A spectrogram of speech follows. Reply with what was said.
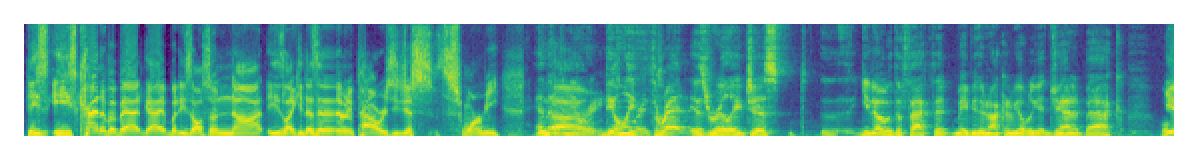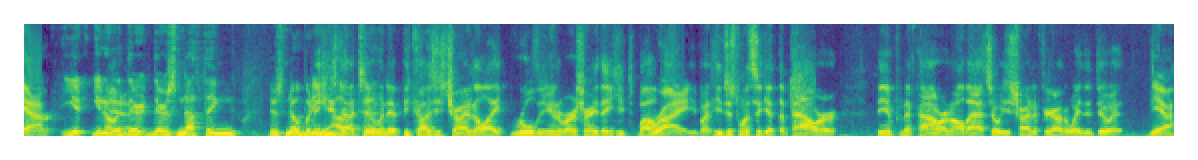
he's he's kind of a bad guy, but he's also not. He's like he doesn't have any powers. He's just swarmy. And the, Um, the, the only threat is really just, uh, you know, the fact that maybe they're not going to be able to get Janet back. Or, Yeah. You, you know, Yeah. there, there's nothing, there's nobody he's out not to, doing it because he's trying to like rule the universe or anything. He well, Right. maybe, but he just wants to get the power, the infinite power, and all that. So he's trying to figure out a way to do it. Yeah.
